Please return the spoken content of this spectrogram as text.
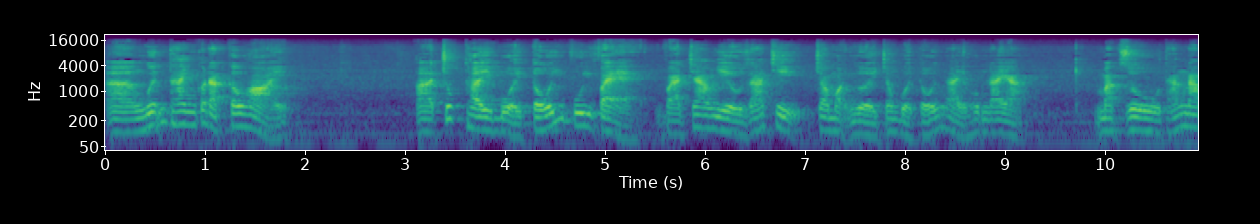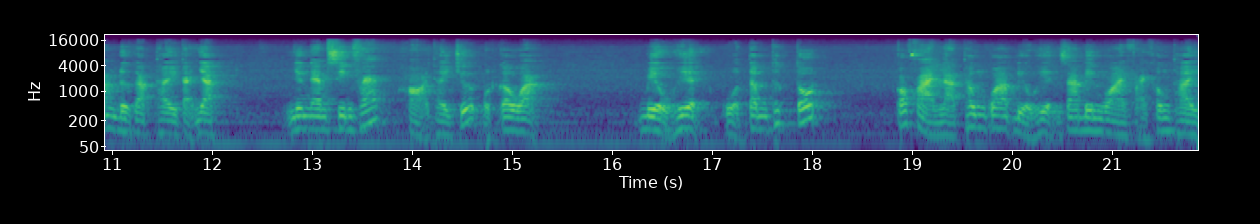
à, Nguyễn Thanh có đặt câu hỏi à, chúc thầy buổi tối vui vẻ và trao nhiều giá trị cho mọi người trong buổi tối ngày hôm nay ạ. À. Mặc dù tháng 5 được gặp thầy tại Nhật, nhưng em xin phép hỏi thầy trước một câu ạ. À. Biểu hiện của tâm thức tốt có phải là thông qua biểu hiện ra bên ngoài phải không thầy?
